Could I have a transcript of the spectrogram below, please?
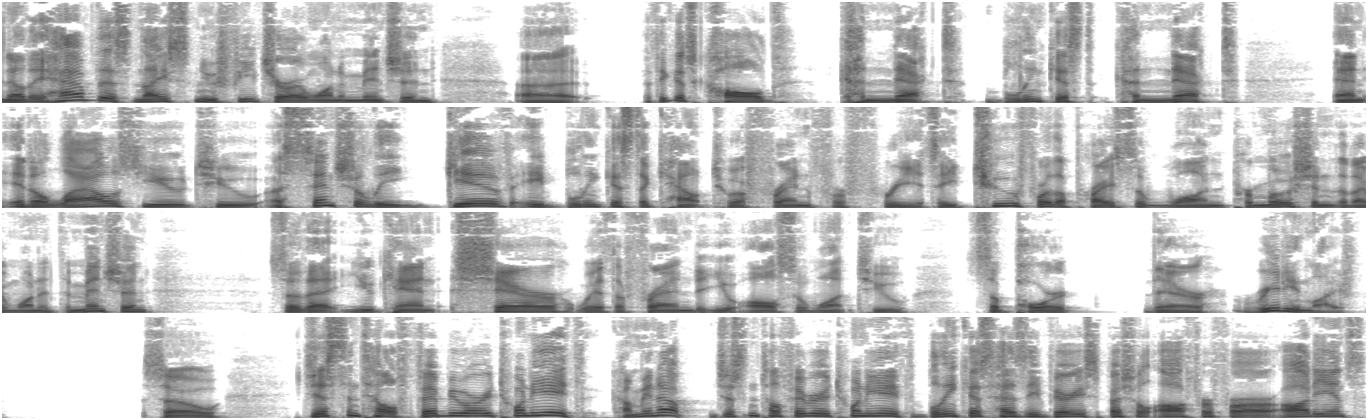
Now they have this nice new feature I want to mention. Uh, I think it's called Connect, Blinkist Connect, and it allows you to essentially give a Blinkist account to a friend for free. It's a two for the price of one promotion that I wanted to mention so that you can share with a friend that you also want to support their reading life. So just until February 28th, coming up, just until February 28th, Blinkist has a very special offer for our audience.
